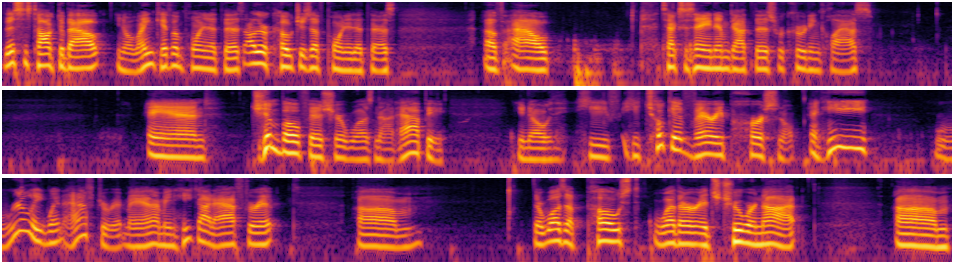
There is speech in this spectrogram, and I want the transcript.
this is talked about, you know, Lane Kiffin pointed at this, other coaches have pointed at this, of how Texas A&M got this recruiting class. And Jimbo Fisher was not happy. You know, he he took it very personal and he really went after it, man. I mean, he got after it. Um, there was a post, whether it's true or not. Um,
